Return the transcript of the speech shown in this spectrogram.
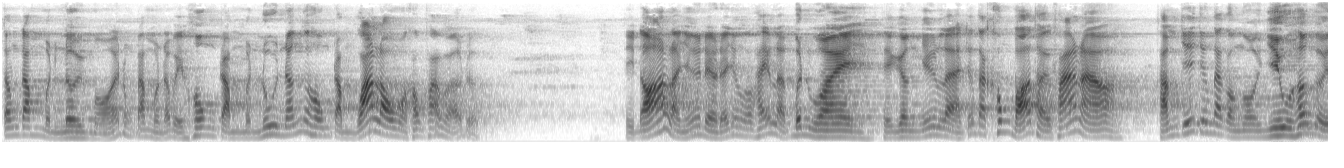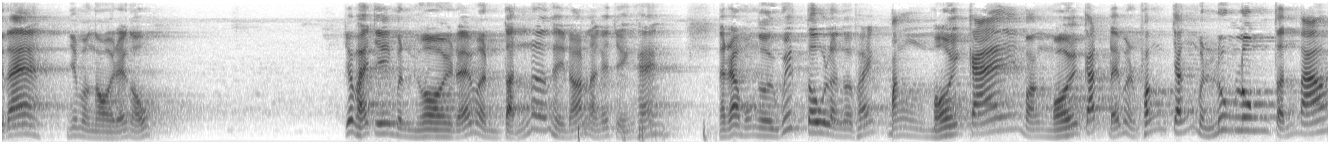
trong tâm mình lười mỏi trong tâm mình đã bị hôn trầm mình nuôi nấng cái hôn trầm quá lâu mà không phá vỡ được. Thì đó là những cái điều để chúng ta thấy là bên ngoài thì gần như là chúng ta không bỏ thời phá nào. Thậm chí chúng ta còn ngồi nhiều hơn người ta nhưng mà ngồi để ngủ. Chứ phải chi mình ngồi để mình tỉnh đó, thì đó là cái chuyện khác. Thành ra một người quyết tu là người phải bằng mọi cái bằng mọi cách để mình phấn chấn mình luôn luôn tỉnh táo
